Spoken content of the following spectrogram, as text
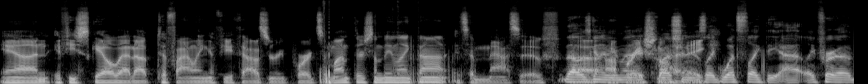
And if you scale that up to filing a few thousand reports a month or something like that, it's a massive. That was uh, going to be my next question. Is like, what's like the at like for a?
